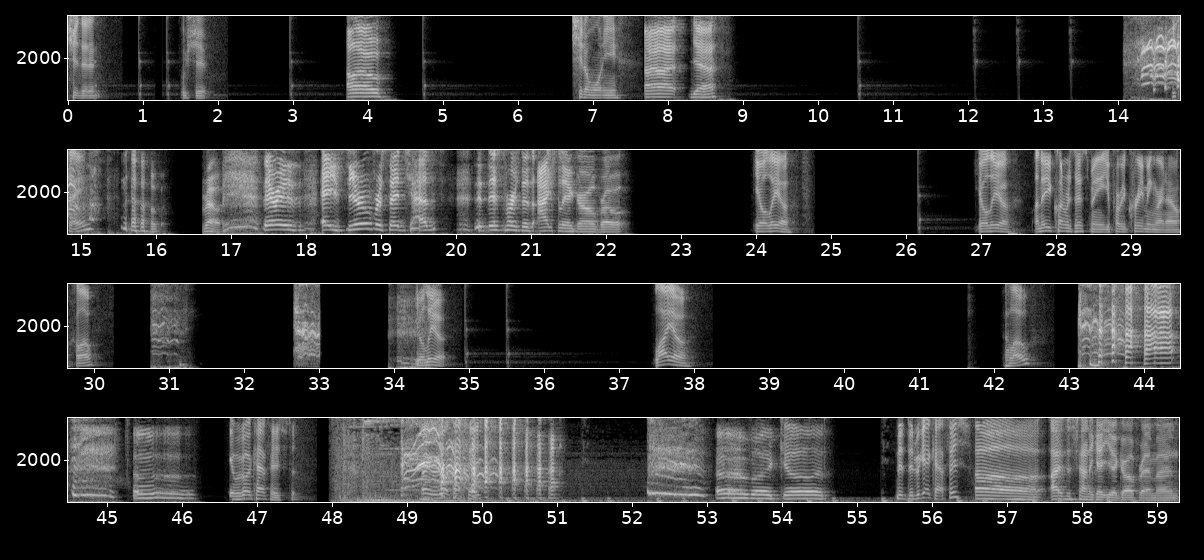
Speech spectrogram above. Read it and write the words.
She didn't. Oh shit. Hello. She don't want you. Uh, yes. You saying? No. Bro, there is a 0% chance that this person is actually a girl, bro. Yo, Leo. Yo, Leo. I know you can't resist me. You're probably creaming right now. Hello? Yo, Leo. Leo. Hello? Oh. Yeah, we got catfished. Wait, we got catfished. oh my god. Did, did we get catfish? Oh, I was just trying to get you a girlfriend, man.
